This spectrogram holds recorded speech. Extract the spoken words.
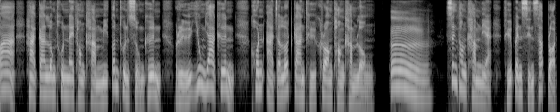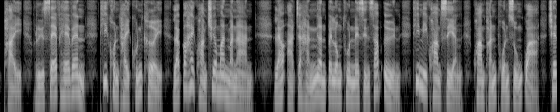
ว่าหากการลงทุนในทองคำมีต้นทุนสูงขึ้น หรือยุ่งยากขึ้น คนอาจจะลดการถือครองทองคำลง อืม ซึ่งทองคำเนี่ยถือเป็นสินทรัพย์ปลอดภัย หรือ Safe Haven ที่คนไทยคุ้นเคย แล้วก็ให้ความเชื่อมั่นมานาน แล้วอาจจะหันเงินไปลงทุนในสินทรัพย์อื่น ที่มีความเสี่ยง ความผันผวนสูงกว่า เช่น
